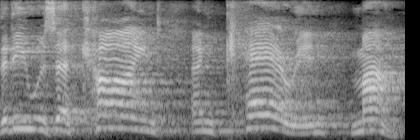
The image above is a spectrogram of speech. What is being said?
that he was a kind and caring man.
